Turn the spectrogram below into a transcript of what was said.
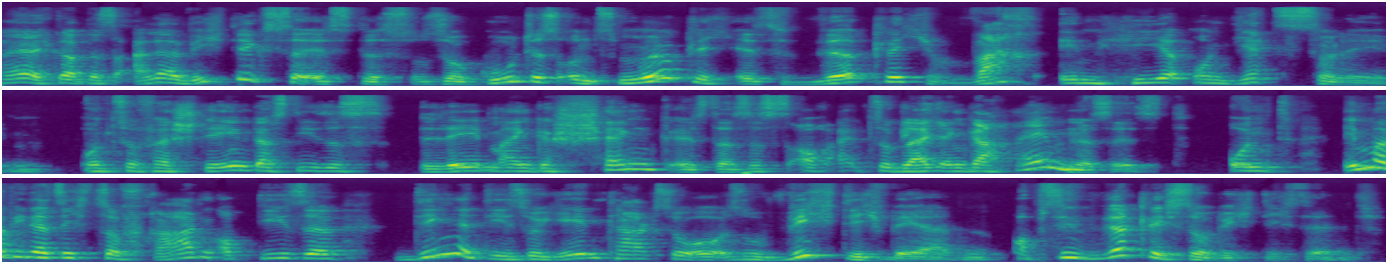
Naja, ich glaube, das Allerwichtigste ist es, so gut es uns möglich ist, wirklich wach im Hier und Jetzt zu leben und zu verstehen, dass dieses Leben ein Geschenk ist, dass es auch zugleich ein Geheimnis ist. Und immer wieder sich zu fragen, ob diese Dinge, die so jeden Tag so, so wichtig werden, ob sie wirklich so wichtig sind.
